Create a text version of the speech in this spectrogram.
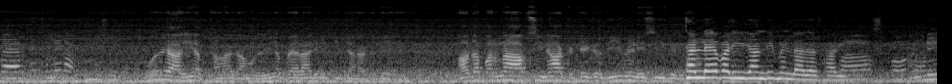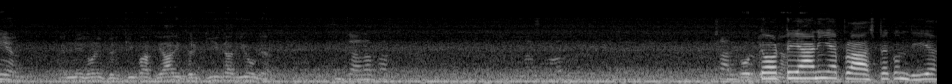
ਪੈਰ ਦੇ ਥੱਲੇ ਰੱਖ ਮਸ਼ੀਨ ਉਹਦੇ ਆਹੀ ਹੱਥਾਂ ਨਾਲ ਕੰਮ ਕਰੀਦਾ ਪੈਰਾਂ 'ਚ ਨੀ ਚੀਜ਼ਾਂ ਰੱਖਦੇ ਆਪਦਾ ਪਰਨਾ ਆਪ ਸੀ ਨਾ ਹੱਕ ਕੇ ਗਰਦੀਪ ਨਹੀਂ ਸੀ ਕੇ ਥੱਲੇ ਵਲੀ ਜਾਂਦੀ ਮੈਨੂੰ ਲੱਗਦਾ ਸਾਰੀ। ਅੰਨੀ ਆ। ਇੰਨੀ ਸੋਹਣੀ ਫਿਰਕੀ ਭਰਤੀ ਆ ਗਈ ਫਿਰਕੀ ਦਾ ਕੀ ਹੋ ਗਿਆ। ਜ਼ਿਆਦਾ ਭਰ ਟੁੱਟ ਜਾਣੀ ਹੈ ਪਲਾਸਟਿਕ ਹੁੰਦੀ ਆ।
